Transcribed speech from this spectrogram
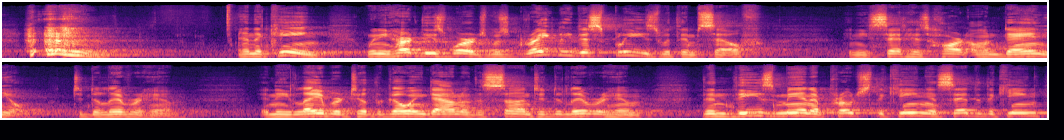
and the king, when he heard these words, was greatly displeased with himself, and he set his heart on Daniel to deliver him. And he labored till the going down of the sun to deliver him. Then these men approached the king and said to the king,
